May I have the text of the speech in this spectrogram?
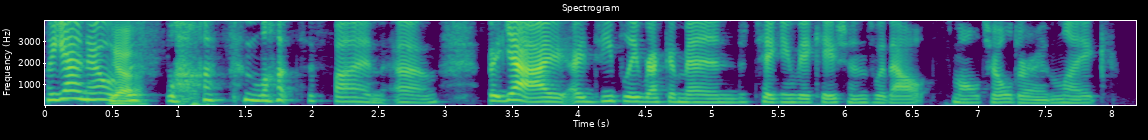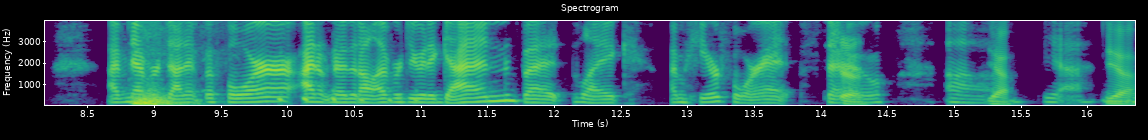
but yeah, no, Yeah. it was lots and lots of fun. Um, but yeah, I, I deeply recommend taking vacations without small children. Like, I've never done it before. I don't know that I'll ever do it again, but like, I'm here for it. So, Sure. um, Yeah. yeah, Yeah.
